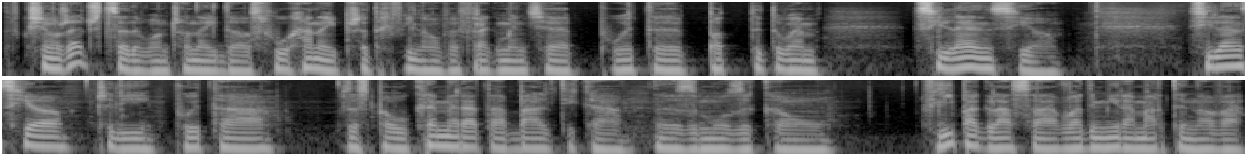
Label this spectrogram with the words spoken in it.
w książeczce dołączonej do słuchanej przed chwilą we fragmencie płyty pod tytułem Silencio. Silencio, czyli płyta zespołu Kremerata Baltica z muzyką Filipa Glasa, Władimira Martynowa,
